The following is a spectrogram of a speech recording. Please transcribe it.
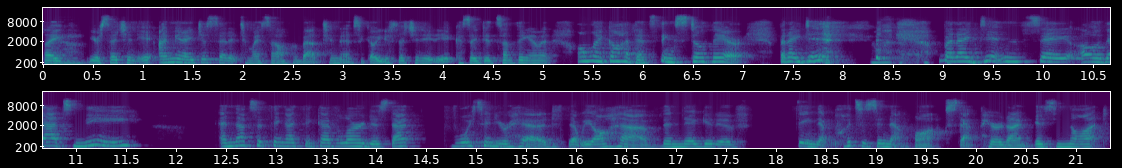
Like yeah. you're such an I mean, I just said it to myself about 10 minutes ago. You're such an idiot because I did something. I went, oh my God, that thing's still there. But I did, but I didn't say, oh, that's me and that's the thing I think I've learned is that voice in your head that we all have, the negative thing that puts us in that box, that paradigm is not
